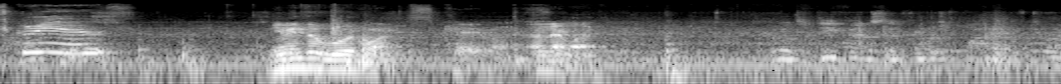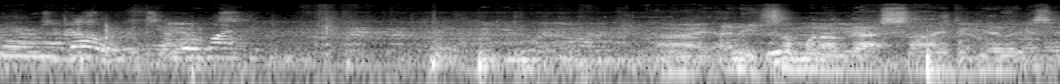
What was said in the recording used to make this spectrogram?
Screws. Give me the wood ones. Okay. Oh, never mind. Well, defense that forced five There we go. against the Red Number one. All right, I need someone on that side to get it because I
